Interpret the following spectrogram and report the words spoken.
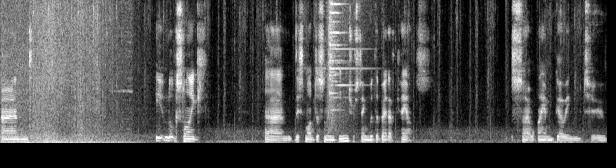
And it looks like um, this mod does something interesting with the Bed of Chaos. So I am going to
